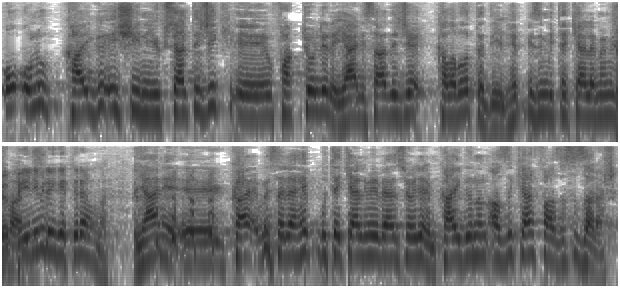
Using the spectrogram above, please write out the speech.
o onu kaygı eşiğini yükseltecek e, faktörleri yani sadece kalabalık da değil. Hep bizim bir tekerlememiz var. Köpeğini bile getiren var. Yani e, kay- mesela hep bu tekerlemeyi ben söylerim. Kaygının azı kar fazlası zarar.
